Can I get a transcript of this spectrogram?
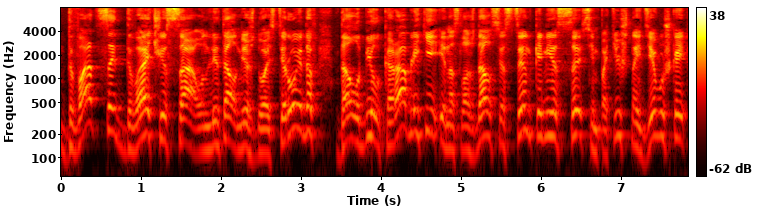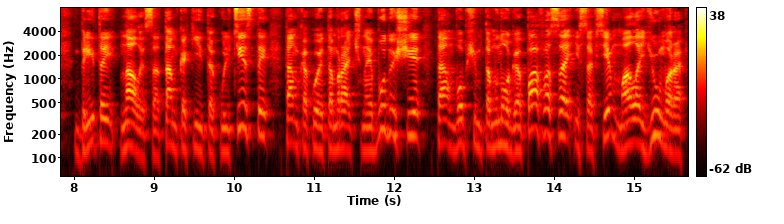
22 часа он летал между астероидов, долбил кораблики и наслаждался сценками с симпатичной девушкой Бритой Налыса. Там какие-то культисты, там какое-то мрачное будущее, там, в общем-то, много пафоса и совсем мало юмора.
